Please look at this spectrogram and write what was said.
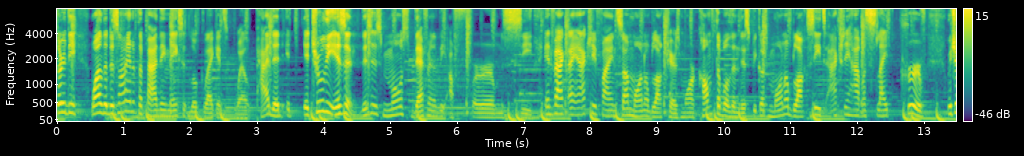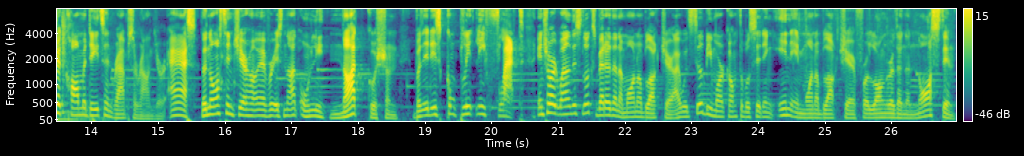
Thirdly, while the design of the padding makes it look like it's well padded, it, it truly isn't. This is most definitely a firm seat. In fact, I actually find some monoblock chairs more comfortable than this because monoblock seats actually have a slight curve which accommodates and wraps around your ass. The Nostin chair, however, is not only not cushioned, but it is completely flat. In short, while this looks better than a monoblock chair, I would still be more comfortable sitting in a monoblock chair for longer than a Nostin.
